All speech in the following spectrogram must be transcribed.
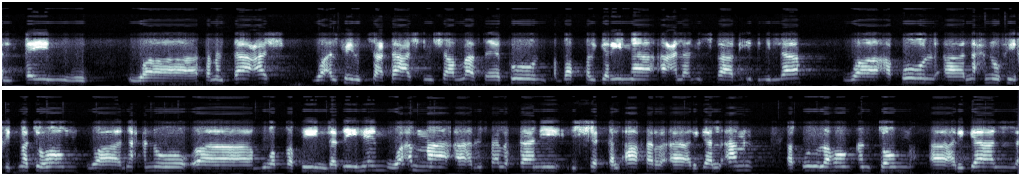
2018 و2019 إن شاء الله سيكون ضبط الجريمة أعلى نسبة بإذن الله. وأقول آه، نحن في خدمتهم ونحن آه، موظفين لديهم. وأما الرساله الثانية للشق الآخر آه، رجال الأمن أقول لهم أنتم رجال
